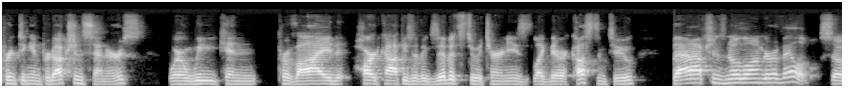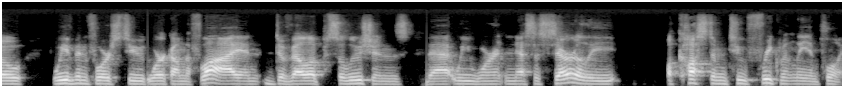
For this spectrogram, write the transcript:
printing and production centers where we can provide hard copies of exhibits to attorneys like they're accustomed to, that option is no longer available. So we've been forced to work on the fly and develop solutions that we weren't necessarily accustomed to frequently employing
